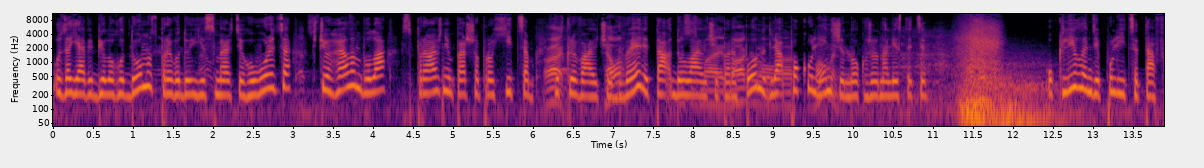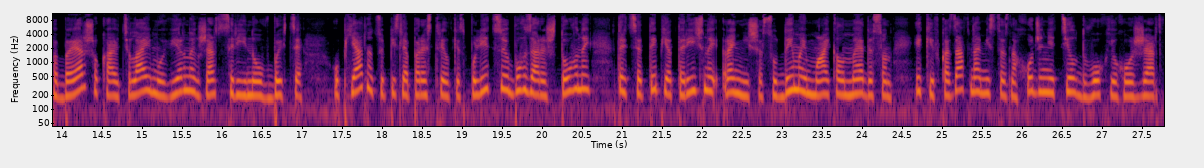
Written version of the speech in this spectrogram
У заяві Білого Дому з приводу її смерті говориться, що Гелен була справжнім першопрохідцем, відкриваючи двері та долаючи перепони для поколінь жінок в журналістиці. У Клівленді поліція та ФБР шукають тіла ймовірних жертв серійного вбивці. У п'ятницю після перестрілки з поліцією був заарештований 35-річний раніше судимий Майкл Медисон, який вказав на місце знаходження тіл двох його жертв.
